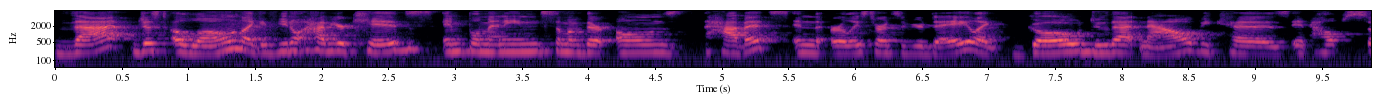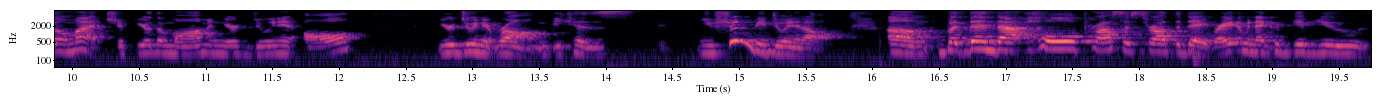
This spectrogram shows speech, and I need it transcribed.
that just alone, like if you don't have your kids implementing some of their own habits in the early starts of your day, like go do that now because it helps so much. If you're the mom and you're doing it all, you're doing it wrong because you shouldn't be doing it all. Um, but then that whole process throughout the day, right? I mean, I could give you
